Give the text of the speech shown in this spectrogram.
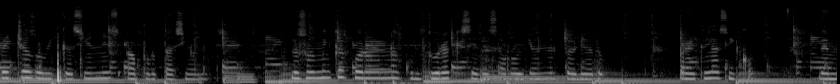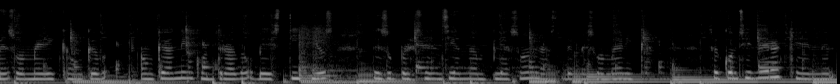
muchas ubicaciones aportaciones. Los olmecas fueron una cultura que se desarrolló en el periodo preclásico de Mesoamérica, aunque, aunque han encontrado vestigios de su presencia en amplias zonas de Mesoamérica. Se considera que en el,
